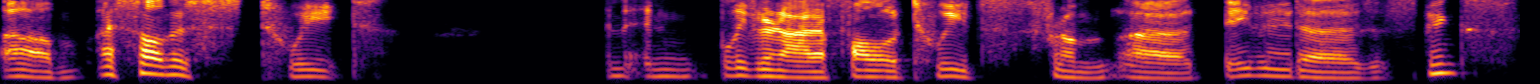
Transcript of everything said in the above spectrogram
Um, i saw this tweet and, and believe it or not i follow tweets from uh, david uh, is it spinks?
